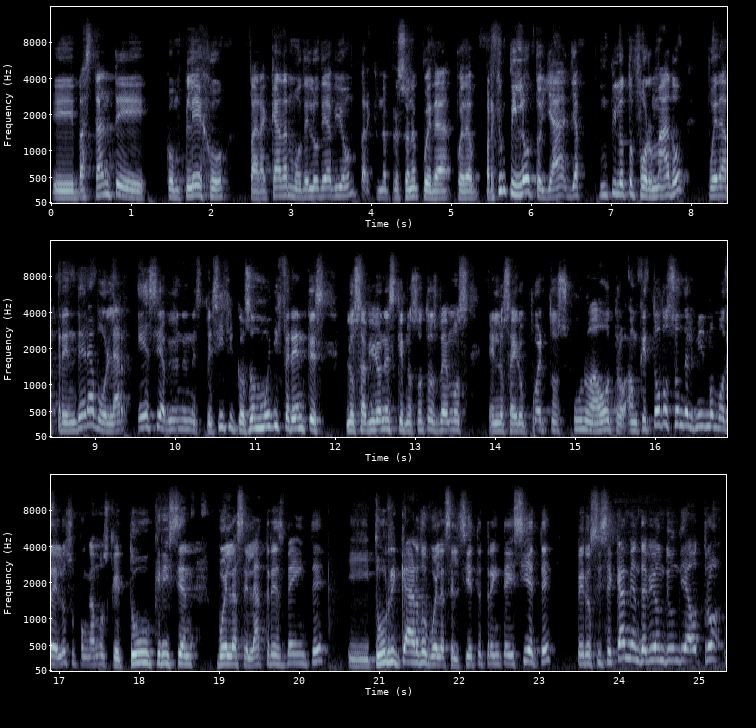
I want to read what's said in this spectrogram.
eh, bastante complejo para cada modelo de avión, para que una persona pueda, pueda, para que un piloto ya, ya un piloto formado pueda aprender a volar ese avión en específico. Son muy diferentes los aviones que nosotros vemos en los aeropuertos uno a otro, aunque todos son del mismo modelo. Supongamos que tú, Cristian, vuelas el A320 y tú, Ricardo, vuelas el 737. Pero si se cambian de avión de un día a otro,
